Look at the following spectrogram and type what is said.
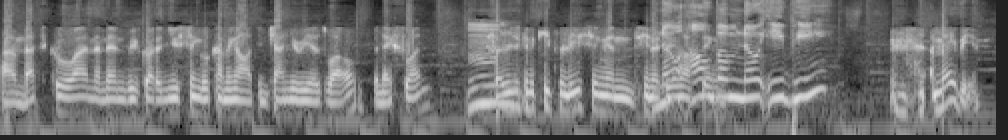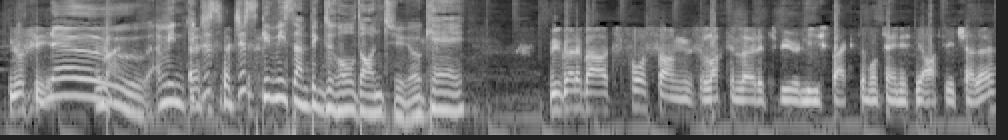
Um, that's a cool one. And then we've got a new single coming out in January as well. The next one. So we're just going to keep releasing and you know Mm. No album, no EP. Maybe we'll see. No, I mean just just give me something to hold on to, okay? We've got about four songs locked and loaded to be released like simultaneously after each other.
